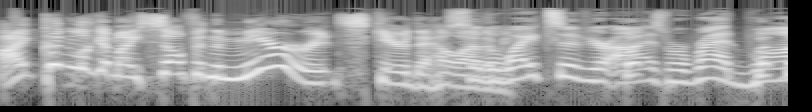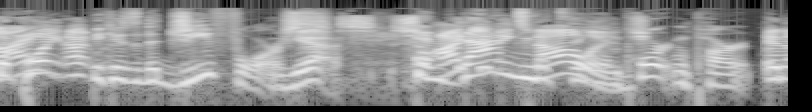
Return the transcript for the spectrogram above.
I couldn't look at myself in the mirror. It scared the hell out of me. So the whites of your But- eyes were red. the Why? point I- because of the G force. Yes. So and I that's can acknowledge the important part. And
